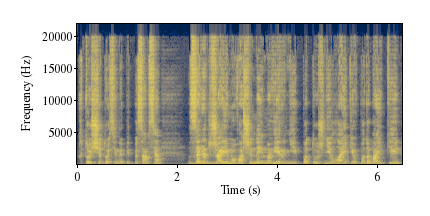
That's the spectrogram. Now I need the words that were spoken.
Хто ще досі не підписався, заряджаємо ваші неймовірні потужні лайки, вподобайки.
